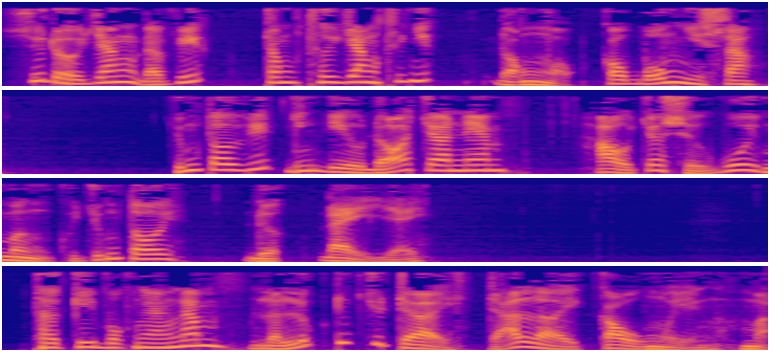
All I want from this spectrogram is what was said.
Sứ đồ dân đã viết trong thư dân thứ nhất, đoạn 1 câu 4 như sau. Chúng tôi viết những điều đó cho anh em, hầu cho sự vui mừng của chúng tôi được đầy dậy. Thời kỳ một ngàn năm là lúc Đức Chúa Trời trả lời cầu nguyện mà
